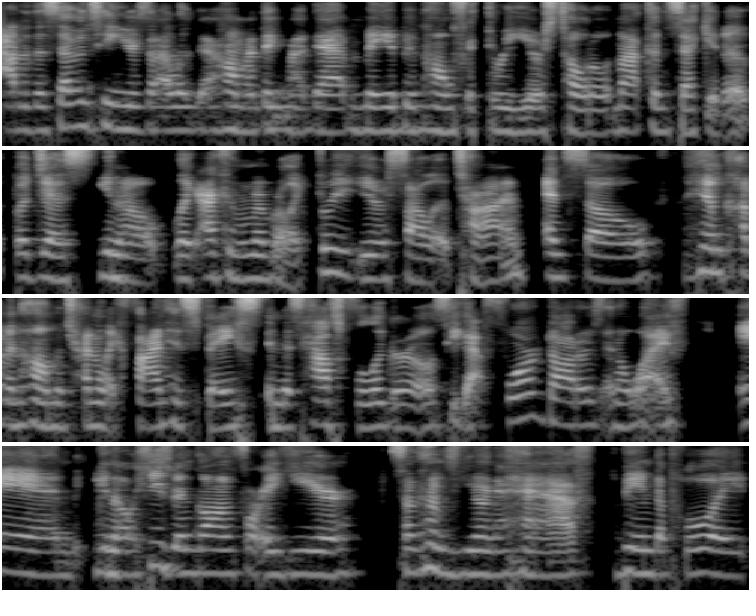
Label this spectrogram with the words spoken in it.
Out of the 17 years that I lived at home, I think my dad may have been home for three years total, not consecutive, but just, you know, like I can remember like three years solid time. And so him coming home and trying to like find his space in this house full of girls. He got four daughters and a wife. And, you know, he's been gone for a year, sometimes year and a half, being deployed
